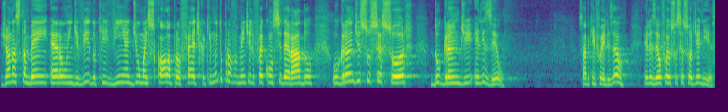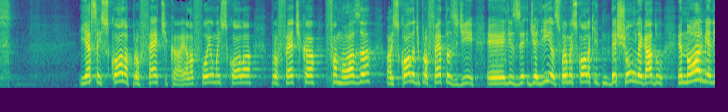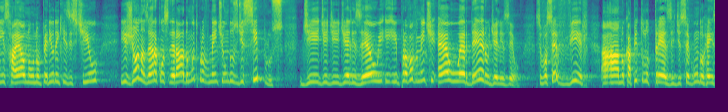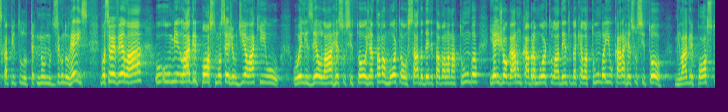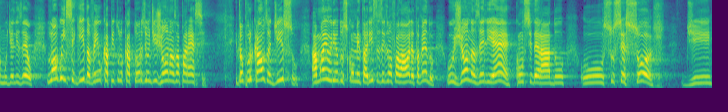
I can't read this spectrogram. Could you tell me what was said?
Jonas também era um indivíduo que vinha de uma escola profética que muito provavelmente ele foi considerado o grande sucessor do grande Eliseu. Sabe quem foi Eliseu? Eliseu foi o sucessor de Elias. E essa escola profética, ela foi uma escola profética famosa, a escola de profetas de, de Elias foi uma escola que deixou um legado enorme ali em Israel no, no período em que existiu. E Jonas era considerado muito provavelmente um dos discípulos de, de, de, de Eliseu e, e, provavelmente é o herdeiro de Eliseu. Se você vir ah, no capítulo 13 de 2 Reis, capítulo, no, no 2 Reis, você vai ver lá o, o, milagre póstumo, ou seja, o dia lá que o, o Eliseu lá ressuscitou, já estava morto, a ossada dele estava lá na tumba, e aí jogaram um cabra morto lá dentro daquela tumba e o cara ressuscitou. Milagre póstumo de Eliseu. Logo em seguida vem o capítulo 14, onde Jonas aparece. Então, por causa disso, a maioria dos comentaristas eles vão falar: olha, tá vendo? O Jonas ele é considerado o sucessor de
